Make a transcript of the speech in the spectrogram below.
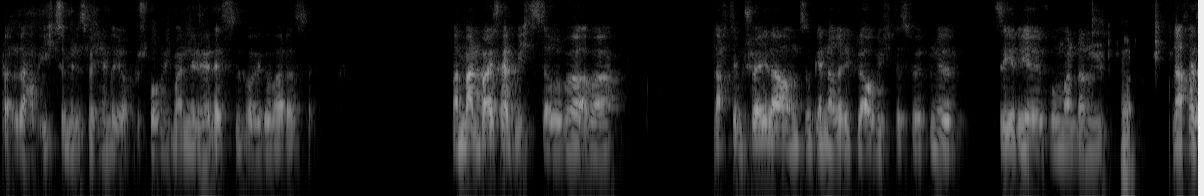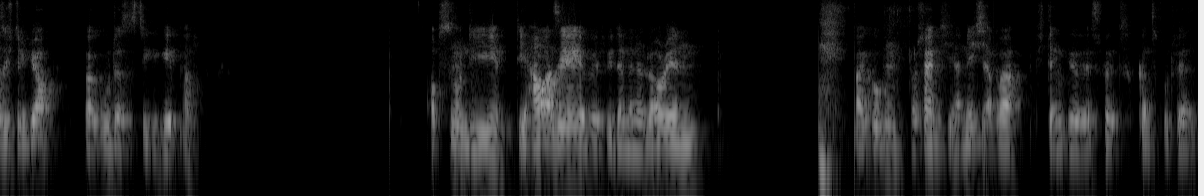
Oder, oder habe ich zumindest mit Henry auch besprochen. Ich meine, in der letzten Folge war das. Man, man weiß halt nichts darüber, aber nach dem Trailer und so generell glaube ich, das wird eine Serie, wo man dann Ja. nachher sich denkt, ja, war gut, dass es die gegeben hat. Ob es nun die, die Hammer-Serie wird wie der Mandalorian, mal gucken. Wahrscheinlich eher nicht, aber ich denke, es wird ganz gut werden.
